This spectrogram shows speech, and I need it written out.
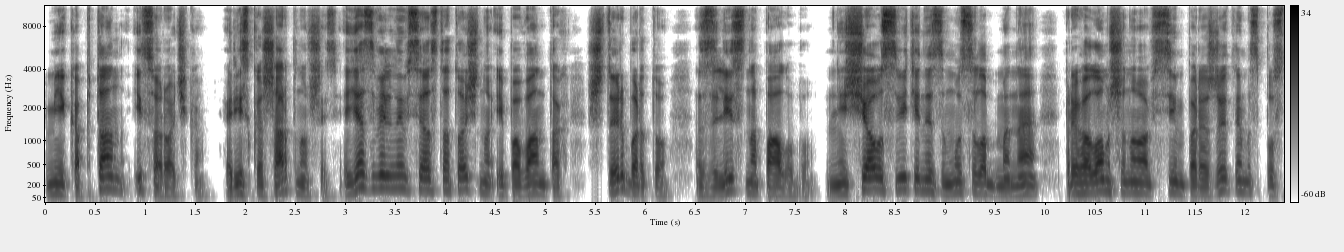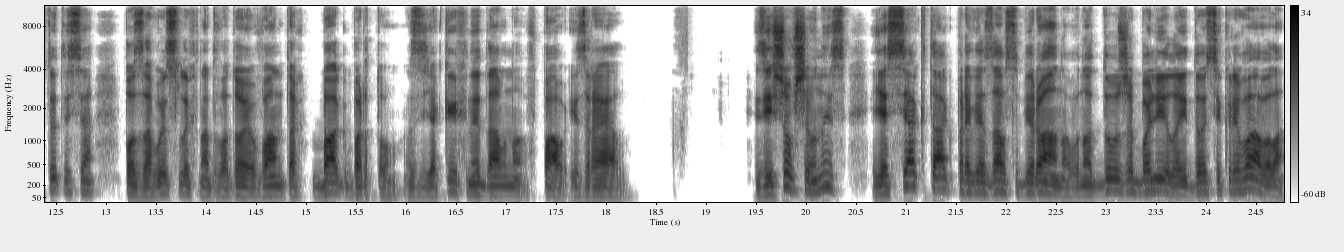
мій каптан і сорочка. Різко шарпнувшись, я звільнився остаточно і по вантах штирборту зліз на палубу. Ніщо у світі не змусило б мене, приголомшеного всім пережитим, спуститися по завислих над водою вантах бакборту, з яких недавно впав Ізраїл. Зійшовши вниз, я сяк так прив'язав собі рану. Вона дуже боліла і досі кривавила,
